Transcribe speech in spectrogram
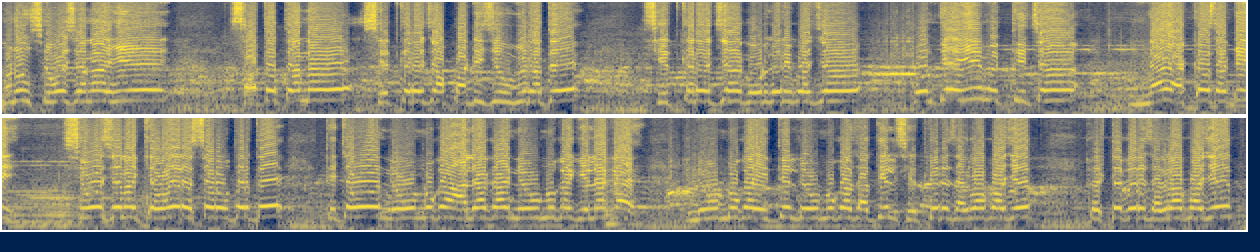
म्हणून शिवसेना ही सातत्यानं शेतकऱ्याच्या पाठीशी उभी राहते. शेतकऱ्याच्या गोरगरिबाच्या कोणत्याही व्यक्तीच्या न्याय हक्कासाठी शिवसेना केव्हाही रस्त्यावर उतरते. त्याच्यामुळे निवडणुका आल्या काय निवडणुका गेल्या काय? निवडणुका येतील निवडणुका जातील शेतकरी जगला पाहिजेत कष्टकरी जगला पाहिजेत.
